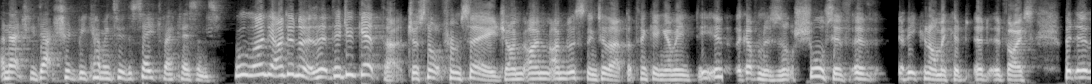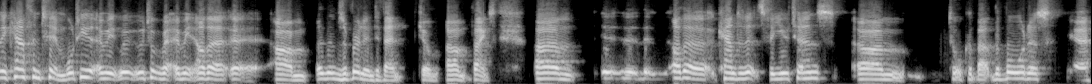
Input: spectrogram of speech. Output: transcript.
And actually, that should be coming through the SAGE mechanisms. Well, I, I don't know. They, they, do get that, just not from SAGE. I'm, I'm, I'm listening to that, but thinking, I mean, the, the government is not short of, of, of economic ad, ad, advice. But mean, Cath and Tim, what do you, I mean, we, are talking about, I mean, other, uh, um, there was a brilliant event, Joe. Um, thanks. Um, uh, other candidates for U turns um, talk about the borders. Yeah.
